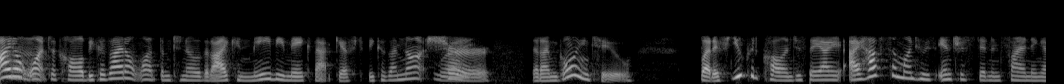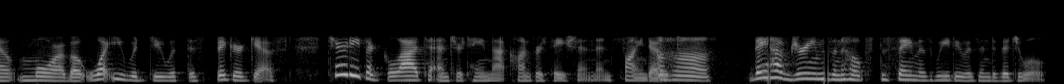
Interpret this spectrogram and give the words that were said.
I don't hmm. want to call because I don't want them to know that I can maybe make that gift because I'm not sure right. that I'm going to. But if you could call and just say, I, I have someone who's interested in finding out more about what you would do with this bigger gift, charities are glad to entertain that conversation and find out. Uh-huh. They have dreams and hopes the same as we do as individuals.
